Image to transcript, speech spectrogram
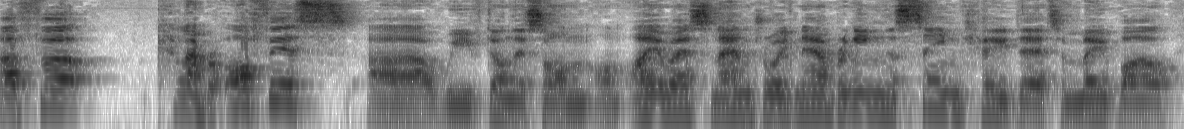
Uh, for Collabora Office, uh, we've done this on, on iOS and Android now, bringing the same code there to mobile,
